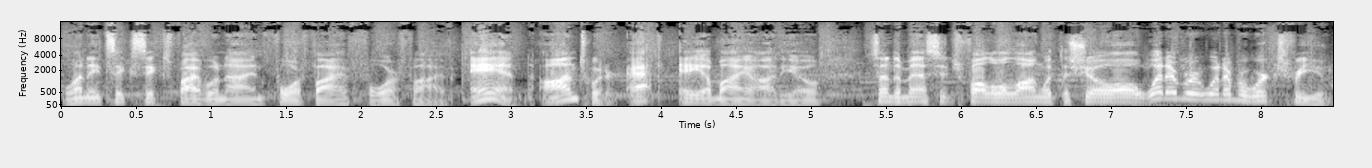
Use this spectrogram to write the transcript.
1 509 4545. And on Twitter at AMI Audio. Send a message, follow along with the show, whatever whatever works for you.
